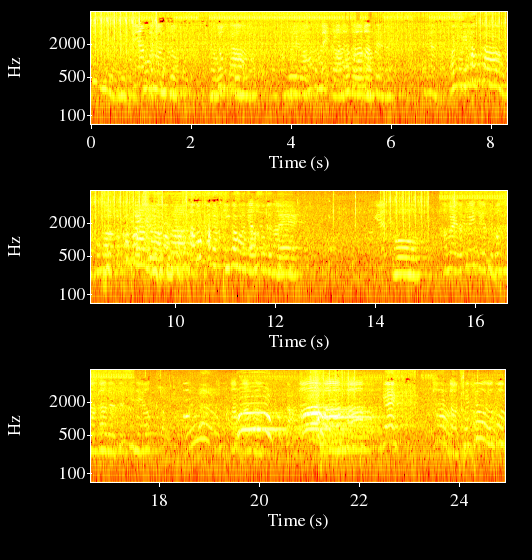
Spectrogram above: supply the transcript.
우리한테만 좀 무조건 우리가 하니까 사람한테는 그냥 아니, 우리 항상 뭔가 사람이 비가 많이 왔었는데. 어. 아무래도 크레이지가 대박 난다는 뜻이네요. 맞아. 아하. 오케이. 나 대표 요소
